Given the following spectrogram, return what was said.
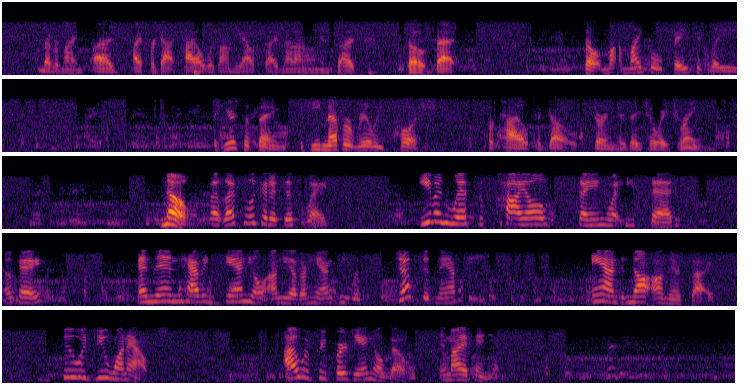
never mind. Uh, I forgot Kyle was on the outside, not on the inside. So that. So M- Michael basically. Here's the thing. He never really pushed for Kyle to go during his HOH reign. No, but let's look at it this way. Even with Kyle saying what he said, okay, and then having Daniel, on the other hand, who was just as nasty and not on their side, who would you want out? I would prefer Daniel go, in my opinion.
